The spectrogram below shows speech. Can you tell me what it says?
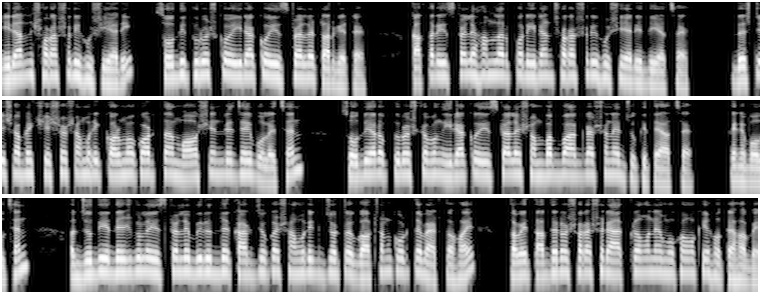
ইরান সরাসরি হুঁশিয়ারি, সৌদি, তুরস্ক, ইরাক ও ইসরায়েলের টার্গেটে। কাতার, ইসরায়েলে হামলার পর ইরান সরাসরি হুঁশিয়ারি দিয়েছে। দেশটির সাবেক শীর্ষ সামরিক কর্মকর্তা মহসেন রেজাই বলেছেন, সৌদি আরব, তুরস্ক এবং ইরাক ও ইসরায়েলের সম্ভাব্য আগ্রাসনের ঝুঁকিতে আছে। তিনি বলছেন, যদি দেশগুলো ইসরায়েলের বিরুদ্ধে কার্যকর সামরিক জোট গঠন করতে ব্যর্থ হয়, তবে তাদেরও সরাসরি আক্রমণের মুখোমুখি হতে হবে।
